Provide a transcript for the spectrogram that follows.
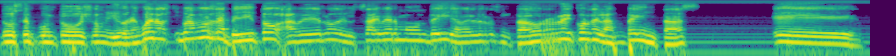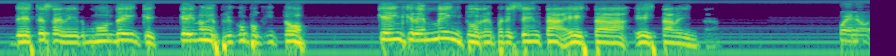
12.8 millones. Bueno, y vamos rapidito a ver lo del Cyber Monday y a ver el resultado récord de las ventas eh, de este Cyber Monday y que nos explica un poquito qué incremento representa esta, esta venta. Bueno,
